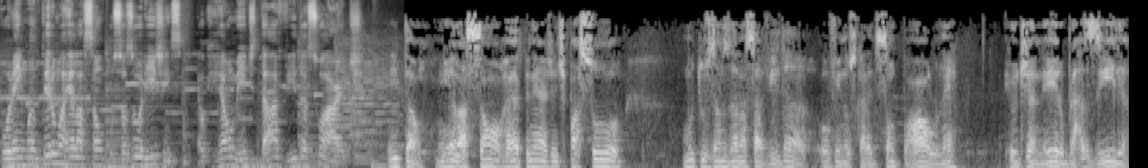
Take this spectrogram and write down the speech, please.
porém manter uma relação com suas origens é o que realmente dá vida à sua arte. Então, em relação ao rap, né, a gente passou muitos anos da nossa vida ouvindo os caras de São Paulo, né, Rio de Janeiro, Brasília,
